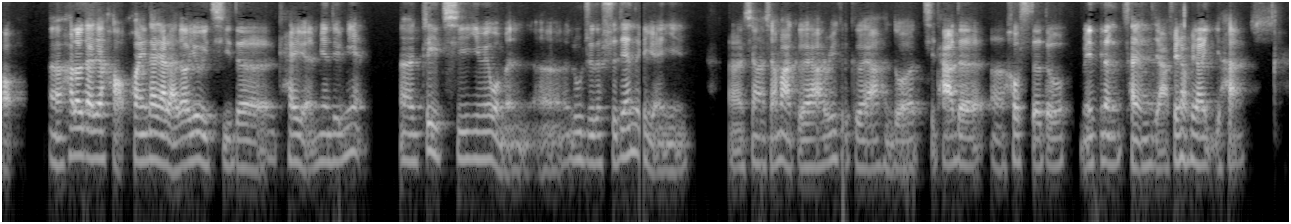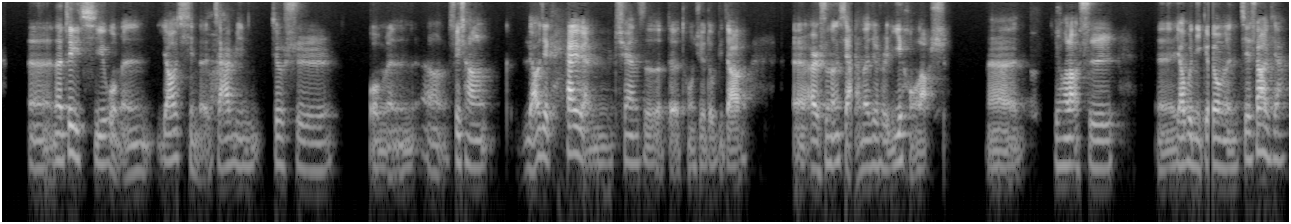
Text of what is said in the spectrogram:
好，嗯，Hello，大家好，欢迎大家来到又一期的开源面对面。那这一期因为我们呃录制的时间的原因，呃，像小马哥呀、瑞克哥呀，很多其他的呃 host 都没能参加，非常非常遗憾。嗯，那这一期我们邀请的嘉宾就是我们嗯非常了解开源圈子的同学都比较呃耳熟能详的，就是一红老师。呃，一红老师，嗯，要不你给我们介绍一下？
